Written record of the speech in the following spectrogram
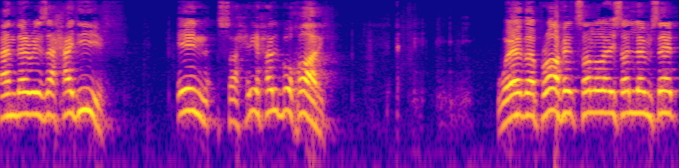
And there is a hadith in Sahih al-Bukhari where the Prophet ﷺ said,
